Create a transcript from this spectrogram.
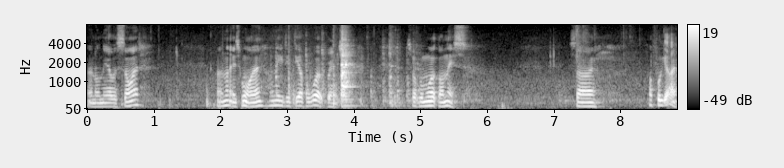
And on the other side and that is why I needed the other workbench so I can work on this so off we go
